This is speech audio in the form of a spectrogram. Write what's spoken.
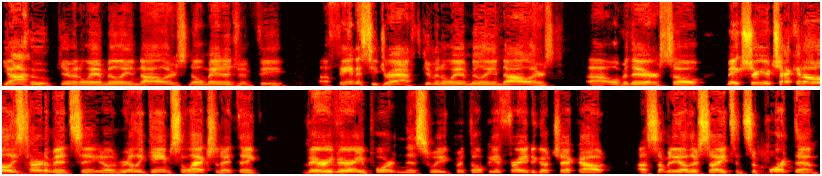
Yahoo giving away a million dollars, no management fee a fantasy draft, giving away a million dollars uh, over there. So make sure you're checking out all these tournaments. You know, and really game selection. I think very very important this week. But don't be afraid to go check out uh, some of the other sites and support them.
